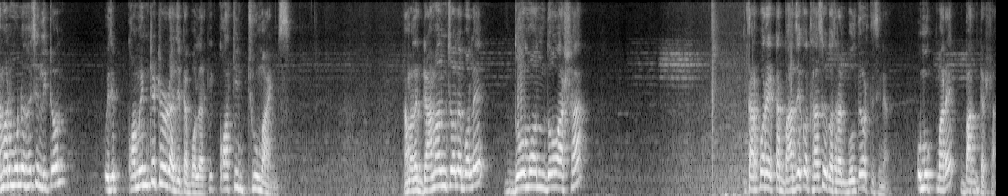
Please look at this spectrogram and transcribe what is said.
আমার মনে হয়েছে, লিটন, ওই যে কমেন্টেটররা যেটা বলে আর কি কট ইন টু মাইন্ডস আমাদের গ্রামাঞ্চলে বলে দো মন দো আশা। তারপরে একটা বাজে কথা আছে, ওই কথাটা বলতে পারতেছি না। অমুক মারে বাগডাসা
